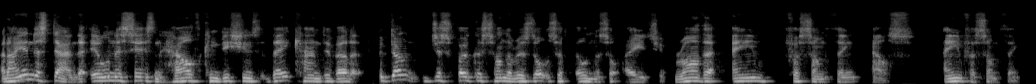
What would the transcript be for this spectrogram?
And I understand that illnesses and health conditions, they can develop. But don't just focus on the results of illness or age. Rather, aim for something else. Aim for something.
